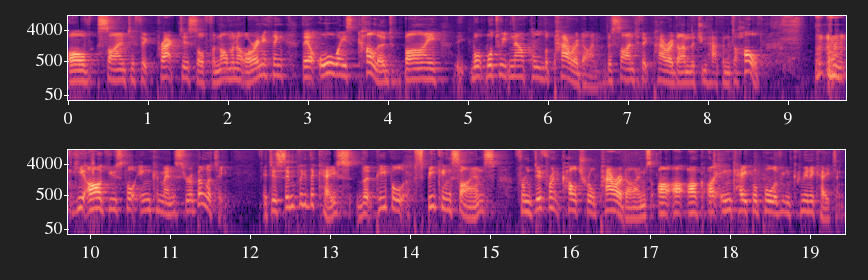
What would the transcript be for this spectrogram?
of scientific practice or phenomena or anything. They are always colored by what, what we now call the paradigm, the scientific paradigm that you happen to hold. he argues for incommensurability. It is simply the case that people speaking science from different cultural paradigms are, are, are incapable of communicating.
